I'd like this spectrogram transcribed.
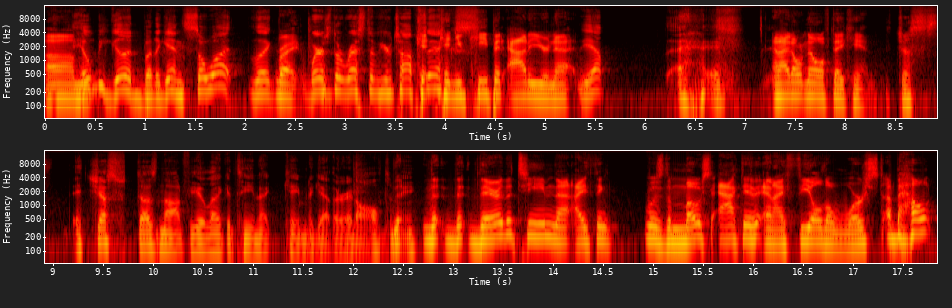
He'll be good, but again, so what? Like, Um, Right. Where's the rest of your top Can, six? can you keep it out of your net? Yep. It And I don't know if they can. just it just does not feel like a team that came together at all to me. The, the, they're the team that I think was the most active and I feel the worst about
